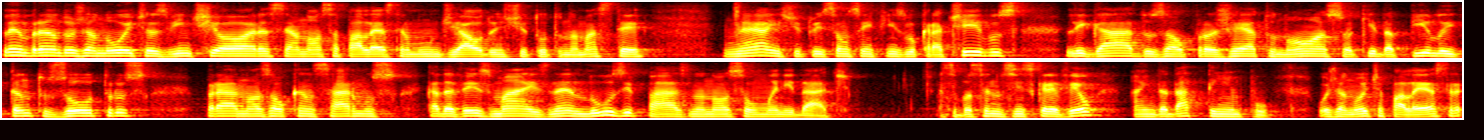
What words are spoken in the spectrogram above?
lembrando hoje à noite às 20 horas é a nossa palestra mundial do Instituto Namastê, né, a instituição sem fins lucrativos, ligados ao projeto nosso aqui da pílula e tantos outros para nós alcançarmos cada vez mais né, luz e paz na nossa humanidade. Se você não se inscreveu, ainda dá tempo. Hoje à noite a palestra,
